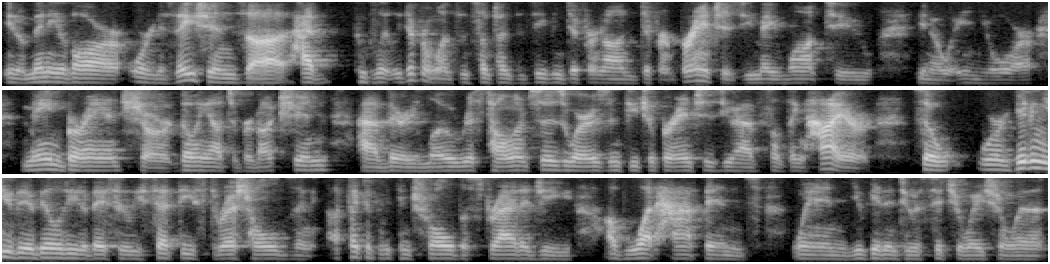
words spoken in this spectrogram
you know many of our organizations uh, have completely different ones and sometimes it's even different on different branches you may want to you know in your main branch or going out to production have very low risk tolerances whereas in feature branches you have something higher so we're giving you the ability to basically set these thresholds and effectively control the strategy of what happens when you get into a situation where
